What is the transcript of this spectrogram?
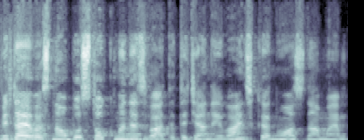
Вітаю вас на обосток. Мене звати Тетяна Іванська. Ну а з нами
